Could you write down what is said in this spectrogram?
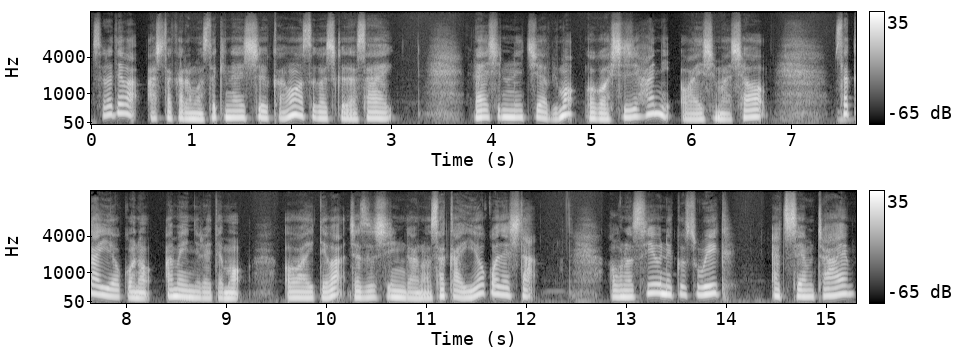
それでは明日からも素敵な一週間をお過ごしください。来週の日曜日も午後7時半にお会いしましょう。坂井陽子の雨に濡れても、お相手はジャズシンガーの坂井陽子でした。I wanna see you next week at same time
